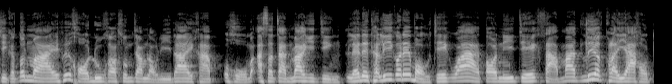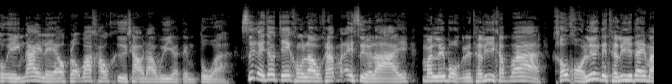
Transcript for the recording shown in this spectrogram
จิตกับต้นไม้ เพื่อขอดูความทรงจำเหล่านี้ได้ครับโอ้โหมันอัศจรรย์มากจริงๆและเนเธอรี่ก็ได้บอกเจคว่าตอนนี้เจคสามารถเลือกภรรยาของตัวเองได้แล้วเพราะว่าเขาคือชาวนาวีอย่างเต็มตัว ซึ่งไอ้เจ้าเจคของเราครับมันไอเสือลาย มันเลยบอกเนเธอรี่ครับว่าเขาขอเลือกเนเธอรี่ได้ไหม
